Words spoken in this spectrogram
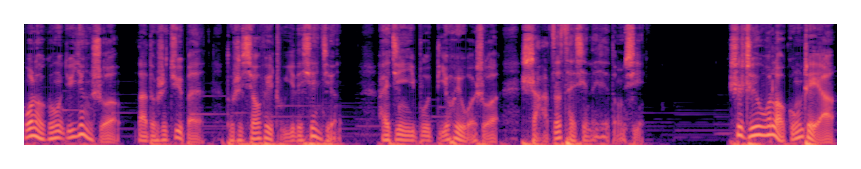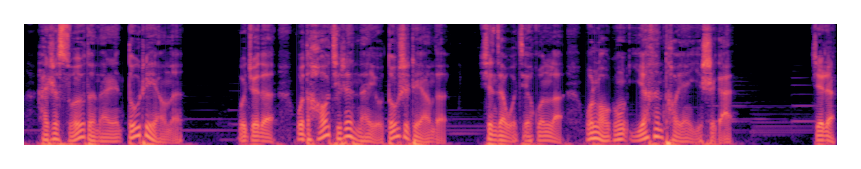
我老公就硬说那都是剧本，都是消费主义的陷阱，还进一步诋毁我说傻子才信那些东西。是只有我老公这样，还是所有的男人都这样呢？我觉得我的好几任男友都是这样的。现在我结婚了，我老公也很讨厌仪式感。接着，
